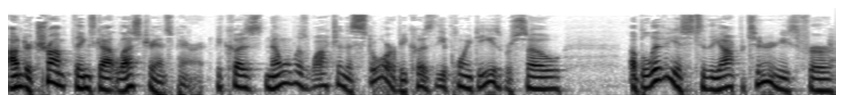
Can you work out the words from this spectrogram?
under Trump, things got less transparent because no one was watching the store because the appointees were so oblivious to the opportunities for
